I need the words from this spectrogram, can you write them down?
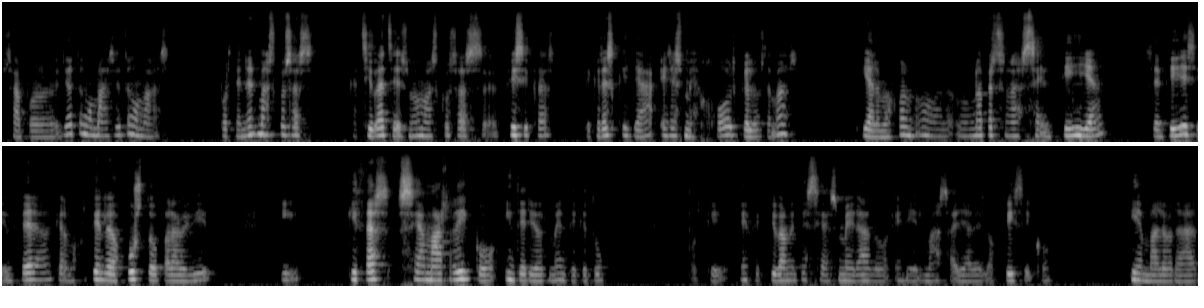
o sea, por yo tengo más, yo tengo más, por tener más cosas cachivaches, ¿no? Más cosas eh, físicas, te crees que ya eres mejor que los demás. Y a lo mejor, ¿no? Una persona sencilla, sencilla y sincera, que a lo mejor tiene lo justo para vivir y quizás sea más rico interiormente que tú porque efectivamente se ha esmerado en ir más allá de lo físico y en valorar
